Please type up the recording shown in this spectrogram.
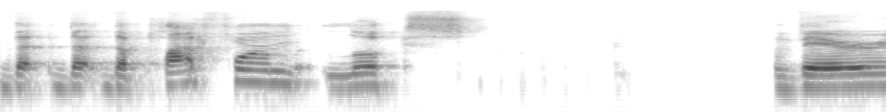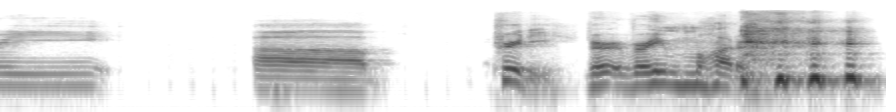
the the, the platform looks very uh pretty very very modern.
